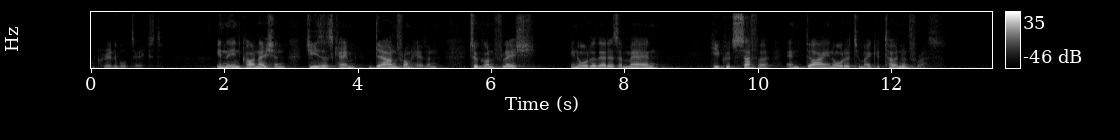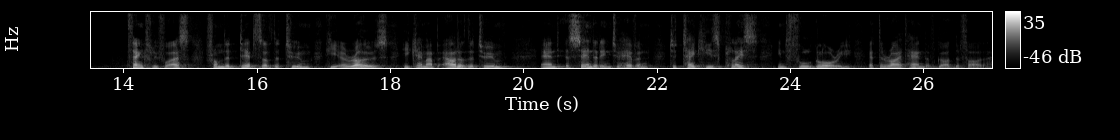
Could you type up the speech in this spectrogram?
Incredible text. In the incarnation, Jesus came down from heaven, took on flesh in order that as a man he could suffer and die in order to make atonement for us. Thankfully for us, from the depths of the tomb, he arose, he came up out of the tomb and ascended into heaven to take his place in full glory at the right hand of God the Father.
